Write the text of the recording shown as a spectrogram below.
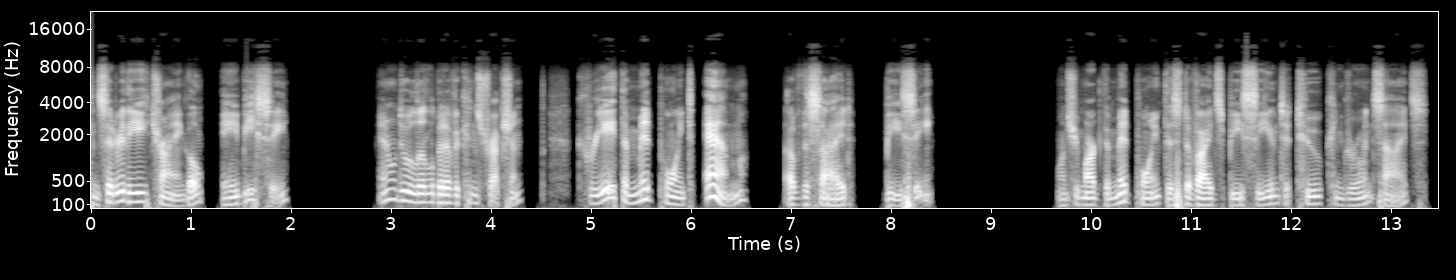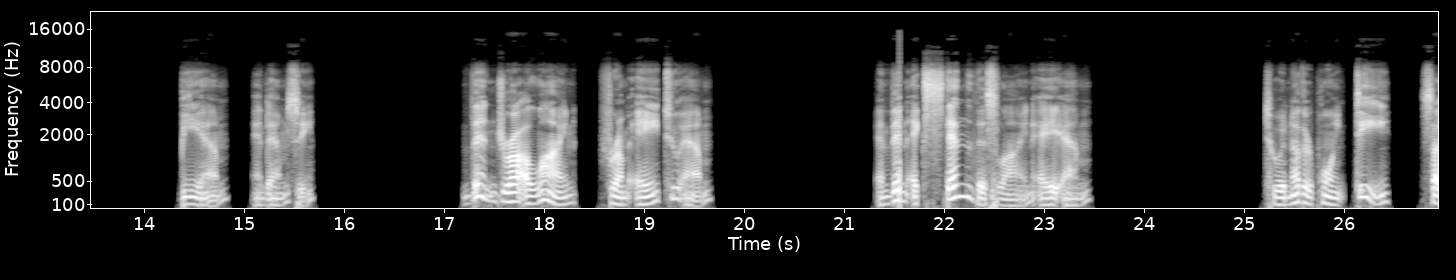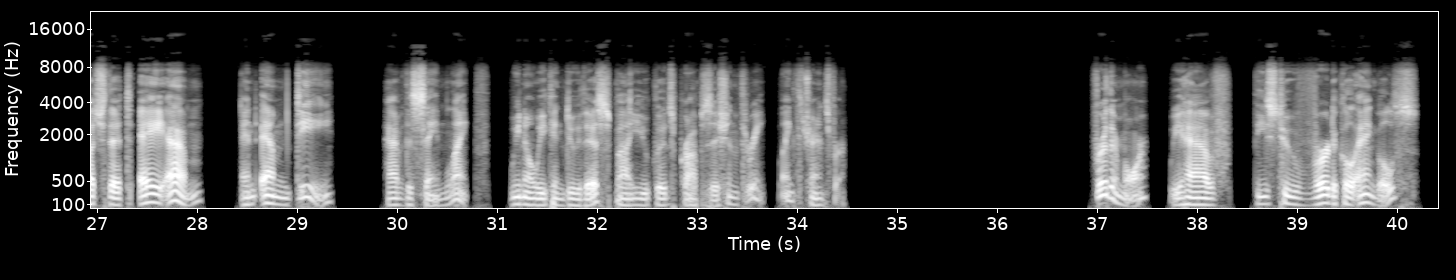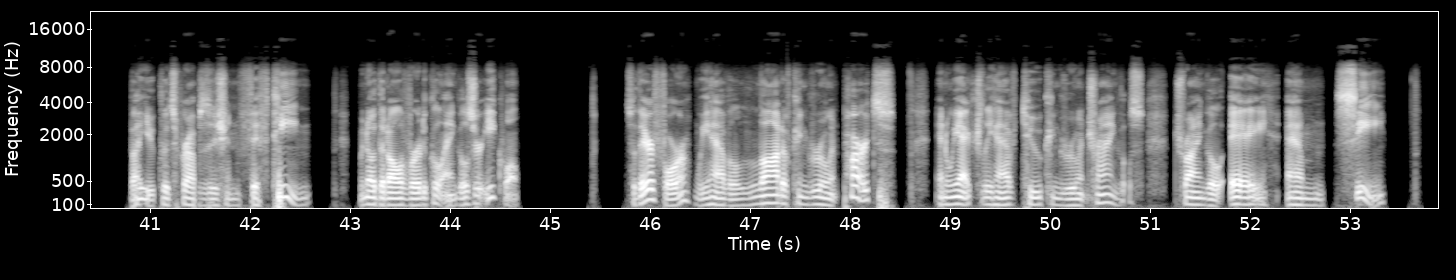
consider the triangle ABC, and we'll do a little bit of a construction. Create the midpoint M of the side BC. Once you mark the midpoint, this divides BC into two congruent sides, BM and MC. Then draw a line from A to M, and then extend this line, AM, to another point D, such that AM and MD have the same length. We know we can do this by Euclid's proposition 3, length transfer. Furthermore, we have these two vertical angles. By Euclid's proposition 15, we know that all vertical angles are equal. So therefore, we have a lot of congruent parts, and we actually have two congruent triangles. Triangle AMC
